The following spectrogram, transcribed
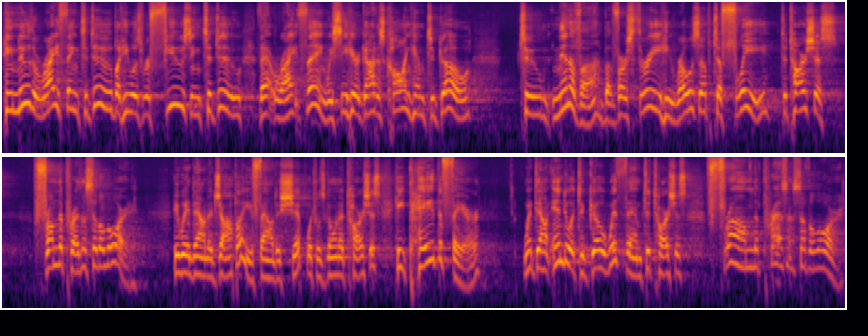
He knew the right thing to do, but he was refusing to do that right thing. We see here God is calling him to go to Nineveh, but verse 3 he rose up to flee to Tarshish from the presence of the Lord. He went down to Joppa, he found a ship which was going to Tarshish. He paid the fare, went down into it to go with them to Tarshish from the presence of the Lord.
